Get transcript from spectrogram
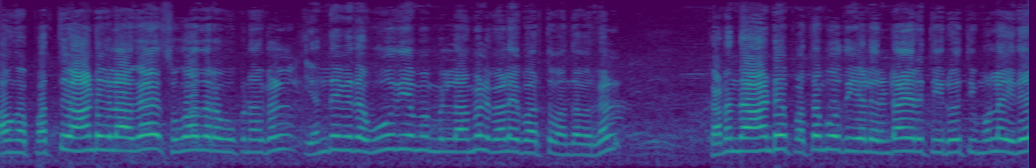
அவங்க பத்து ஆண்டுகளாக சுகாதார ஊக்குநர்கள் எந்தவித ஊதியமும் இல்லாமல் வேலை பார்த்து வந்தவர்கள். கடந்த ஆண்டு பத்தொம்போது ஏழு ரெண்டாயிரத்தி இருபத்தி மூணில் இதே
